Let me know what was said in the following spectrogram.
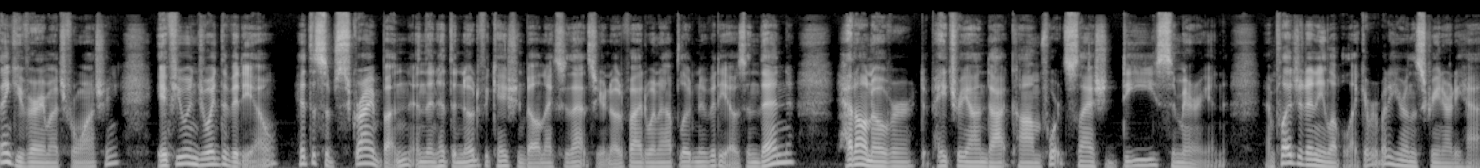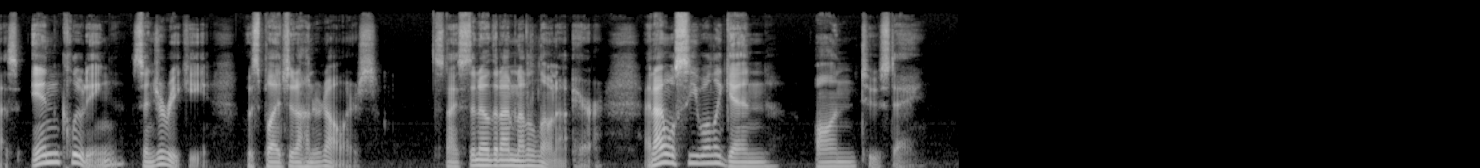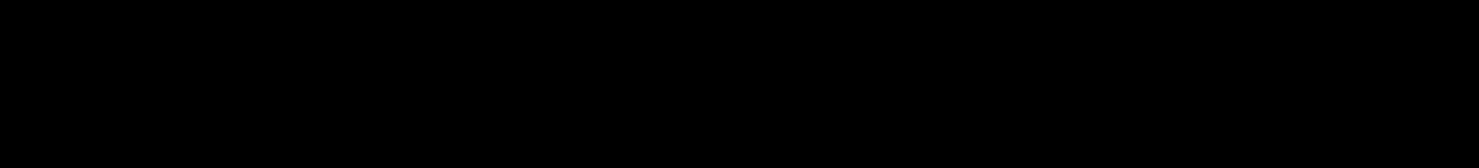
Thank you very much for watching. If you enjoyed the video, hit the subscribe button and then hit the notification bell next to that so you're notified when I upload new videos. And then head on over to patreon.com forward slash dcimmerian and pledge at any level like everybody here on the screen already has, including Sinjariki, who's pledged at $100. It's nice to know that I'm not alone out here. And I will see you all again on Tuesday.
